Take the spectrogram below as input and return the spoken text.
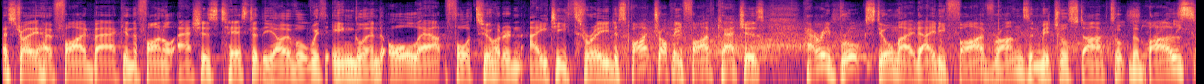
Australia have fired back in the final Ashes test at the Oval with England all out for 283. Despite dropping five catches, Harry Brooks still made 85 runs and Mitchell Starc took the buzz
